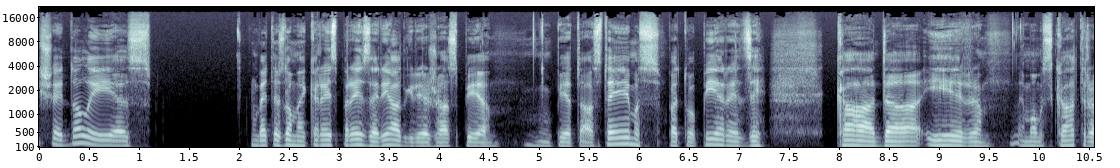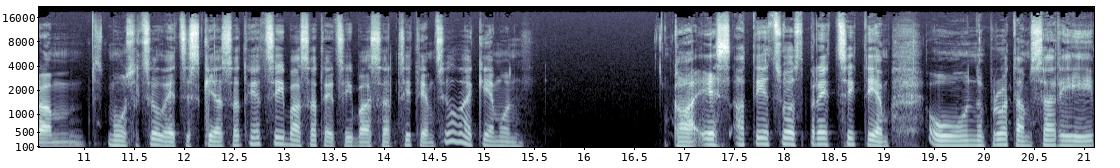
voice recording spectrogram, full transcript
šeit dalījies, bet es domāju, ka reiz par reizi ir jāatgriežas pie, pie tās tēmas, par to pieredzi, kāda ir mums katram mūsu cilvēciskajās attiecībās, attiecībās ar citiem cilvēkiem un kā es attiecos pret citiem, un, protams, arī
